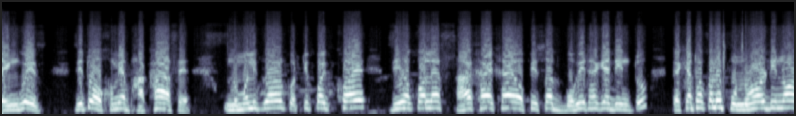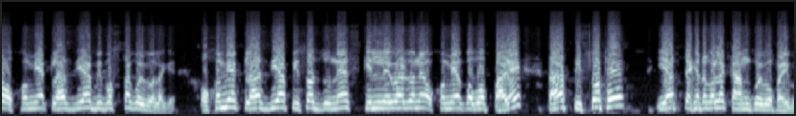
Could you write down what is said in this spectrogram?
লেংগুৱেজ যিটো অসমীয়া ভাষা আছে। নুমলীগড় কৰ্তৃপক্ষই যিসকলে চাহ খাই খাই অফিচত বহি থাকে দিনটো তেখেতসকলে পোন্ধৰ দিনৰ অসমীয়া ক্লাছ দিয়াৰ ব্যৱস্থা কৰিব লাগে। অসমীয়া ক্লাছ দিয়াৰ পিছত যোনে স্কিল লেবাৰজনে অসমীয়া ক'ব পাৰে তাৰ পিছতহে ইয়াত তেখেতসকলে কাম কৰিব পাৰিব।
